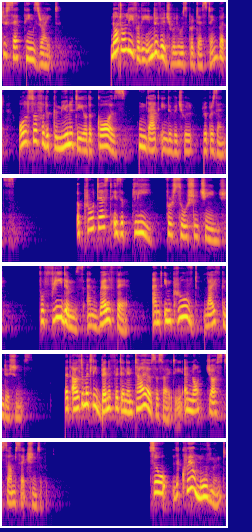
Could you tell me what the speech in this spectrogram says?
to set things right. Not only for the individual who is protesting, but also for the community or the cause whom that individual represents. A protest is a plea for social change, for freedoms and welfare and improved life conditions that ultimately benefit an entire society and not just some sections of it. So, the queer movement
